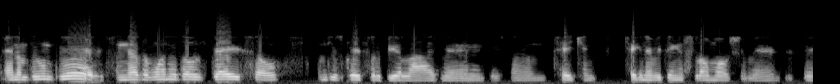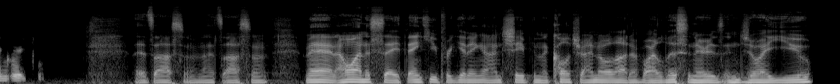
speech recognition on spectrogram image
And I'm doing good. It's another one of those days, so I'm just grateful to be alive, man, and just um taking taking everything in slow motion, man. Just being grateful. That's awesome. That's awesome. Man, I want to say thank you for getting on Shaping the Culture. I know a lot of our listeners enjoy you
